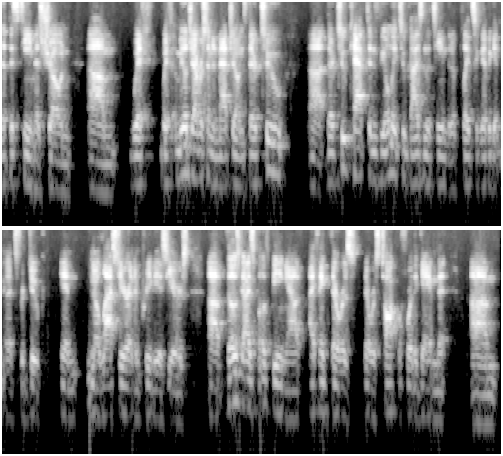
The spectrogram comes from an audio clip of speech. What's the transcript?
that this team has shown um, with with Amile Jefferson and Matt Jones. They're two uh, they're two captains, the only two guys in the team that have played significant minutes for Duke in you know last year and in previous years. Uh, those guys both being out, I think there was there was talk before the game that um,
